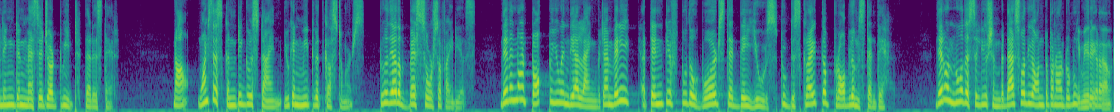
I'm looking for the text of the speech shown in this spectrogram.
LinkedIn message or tweet that is there. Now, once there's contiguous time, you can meet with customers because they are the best source of ideas. They will not talk to you in their language. I'm very attentive to the words that they use to describe the problems that they have. They don't know the solution, but that's what the entrepreneur to do. Give me an figure out.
